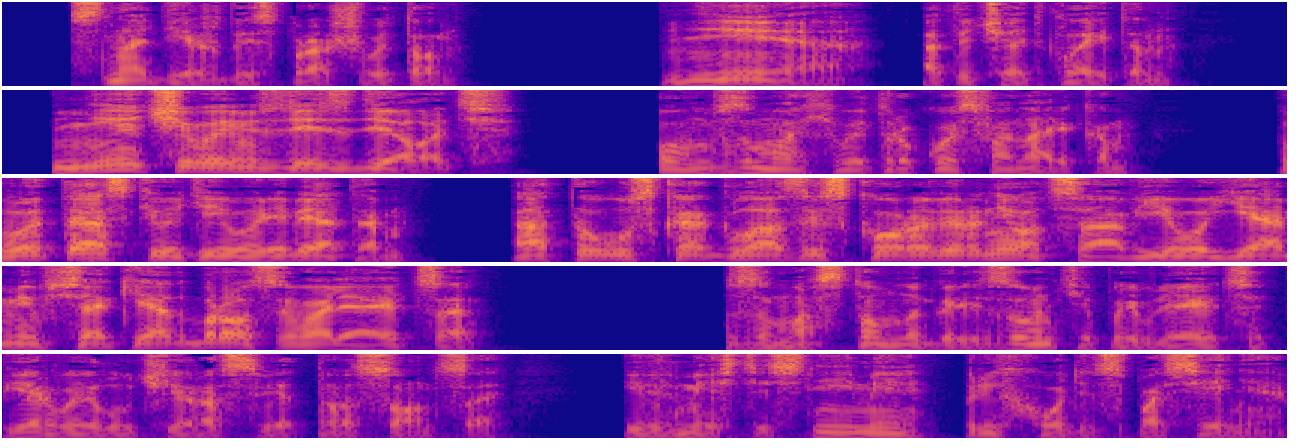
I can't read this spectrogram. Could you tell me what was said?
— с надеждой спрашивает он. «Не», — отвечает Клейтон, — «нечего им здесь делать». Он взмахивает рукой с фонариком. «Вытаскивайте его, ребята, а то узкоглазый скоро вернется, а в его яме всякие отбросы валяются». За мостом на горизонте появляются первые лучи рассветного солнца, и вместе с ними приходит спасение.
